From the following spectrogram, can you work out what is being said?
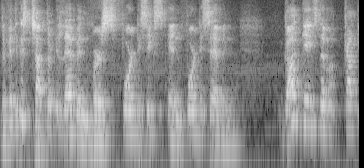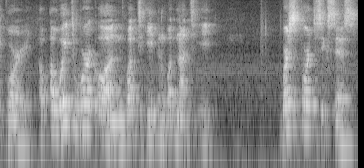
Leviticus chapter 11, verse 46 and 47, God gives them a category, a, a, way to work on what to eat and what not to eat. Verse 46 says,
